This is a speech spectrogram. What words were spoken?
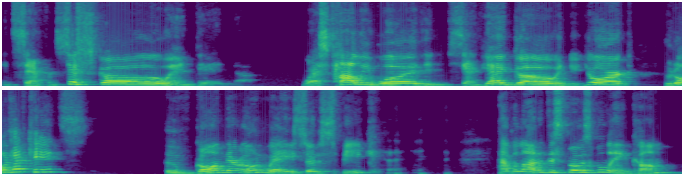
in San Francisco and in uh, West Hollywood and San Diego and New York who don't have kids, who've gone their own way, so to speak, have a lot of disposable income,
